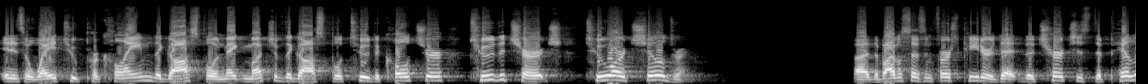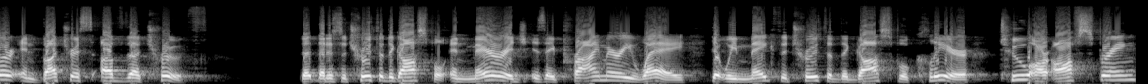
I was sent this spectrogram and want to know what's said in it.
It is a way to proclaim the gospel and make much of the gospel to the culture, to the church, to our children. Uh, the Bible says in 1 Peter that the church is the pillar and buttress of the truth. That, that is the truth of the gospel. And marriage is a primary way that we make the truth of the gospel clear to our offspring,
